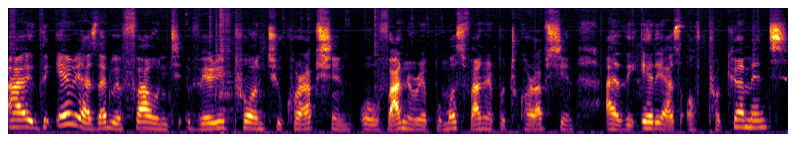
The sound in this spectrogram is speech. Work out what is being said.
Uh, the areas that were found very prone to corruption or vulnerable, most vulnerable to corruption, are the areas of procurement,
